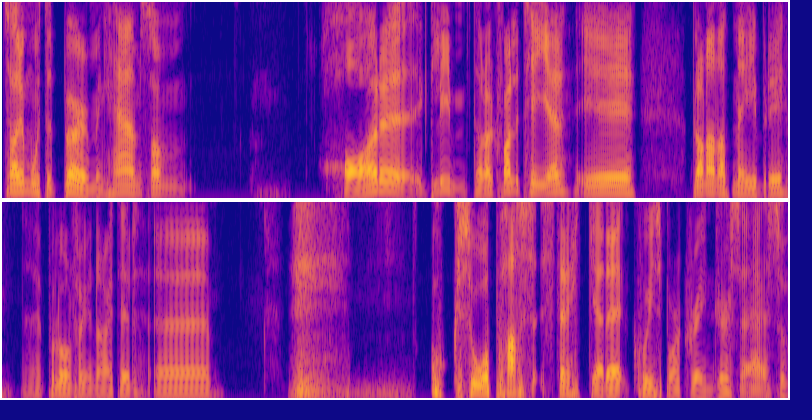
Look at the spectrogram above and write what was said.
tar emot ett Birmingham som har eh, glimtar av kvaliteter i bland annat Mabry eh, på lån från United. Eh, och så pass streckade Queens Park Rangers är så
